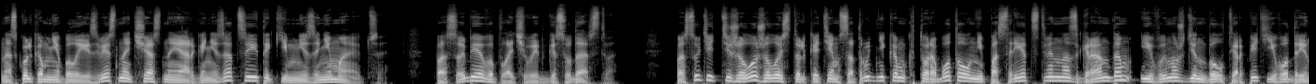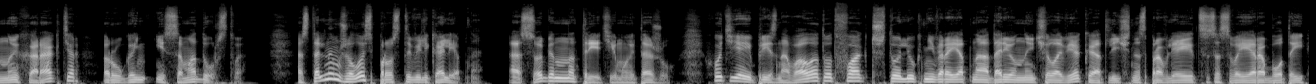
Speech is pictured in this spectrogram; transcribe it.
Насколько мне было известно, частные организации таким не занимаются. Пособие выплачивает государство. По сути, тяжело жилось только тем сотрудникам, кто работал непосредственно с Грандом и вынужден был терпеть его дрянной характер, ругань и самодурство. Остальным жилось просто великолепно. Особенно третьему этажу. Хоть я и признавала тот факт, что Люк невероятно одаренный человек и отлично справляется со своей работой,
